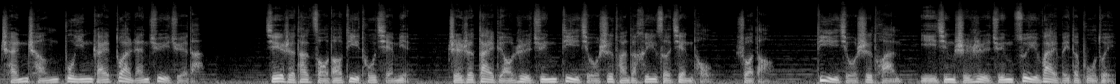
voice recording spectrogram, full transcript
陈诚不应该断然拒绝的。”接着，他走到地图前面，指着代表日军第九师团的黑色箭头，说道：“第九师团已经是日军最外围的部队，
